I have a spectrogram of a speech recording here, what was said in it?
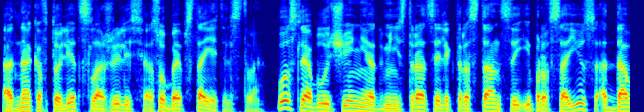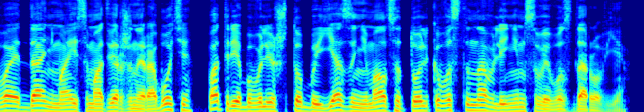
Однако в то лет сложились особые обстоятельства. После облучения администрации электростанции и профсоюз, отдавая дань моей самоотверженной работе, потребовали, чтобы я занимался только восстановлением своего здоровья.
